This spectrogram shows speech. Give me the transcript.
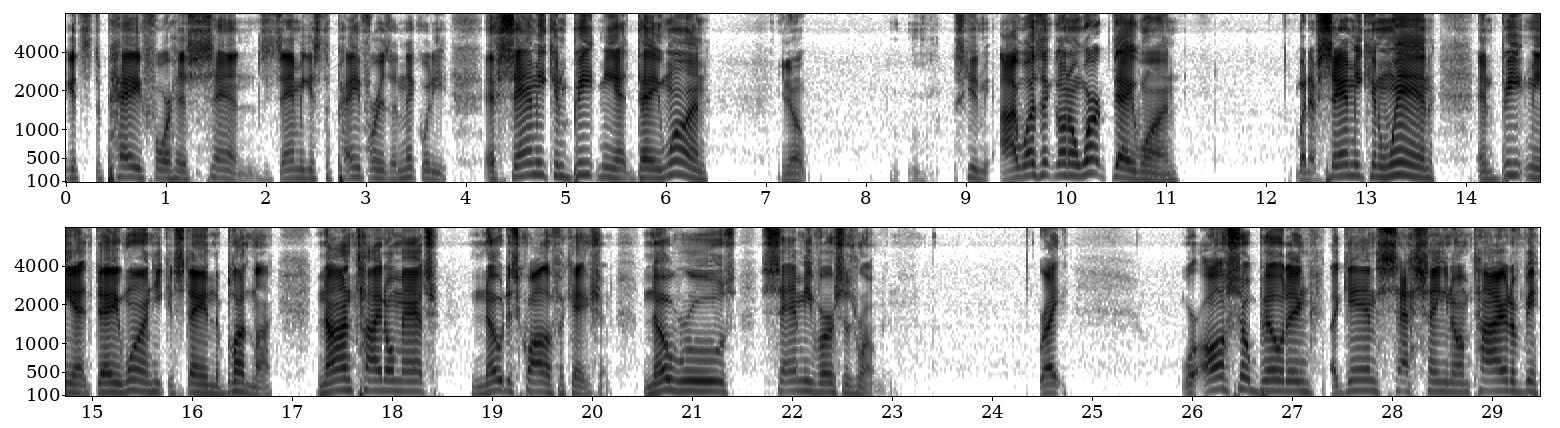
gets to pay for his sins. Sami gets to pay for his iniquity. If Sami can beat me at day one, you know, excuse me, I wasn't gonna work day one. But if Sami can win and beat me at day one, he could stay in the bloodline. Non title match, no disqualification, no rules. Sami versus Roman. Right? We're also building again. Seth saying, you know, I'm tired of being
